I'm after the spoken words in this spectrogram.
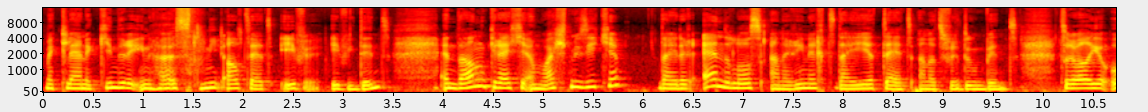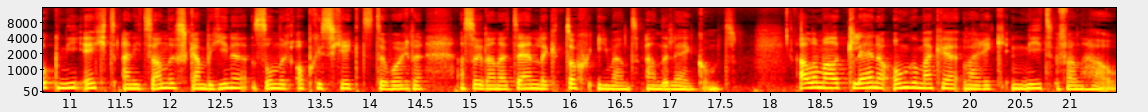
met kleine kinderen in huis niet altijd even evident. En dan krijg je een wachtmuziekje dat je er eindeloos aan herinnert dat je je tijd aan het verdoen bent. Terwijl je ook niet echt aan iets anders kan beginnen zonder opgeschrikt te worden als er dan uiteindelijk toch iemand aan de lijn komt. Allemaal kleine ongemakken waar ik niet van hou.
